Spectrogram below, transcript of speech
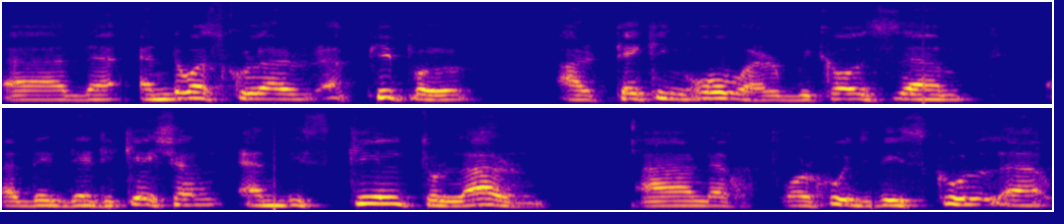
uh, the endovascular uh, people are taking over because um, uh, the dedication and the skill to learn and uh, for which the school uh,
